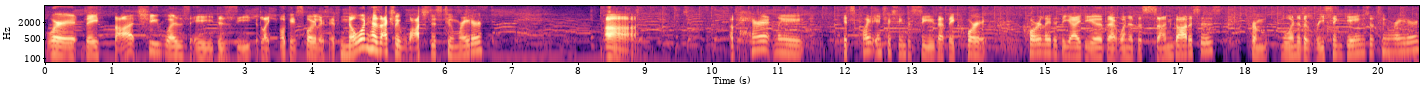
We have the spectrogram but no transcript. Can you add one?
where they thought she was a disease like okay spoilers if no one has actually watched this tomb raider uh apparently, it's quite interesting to see that they cor correlated the idea that one of the sun goddesses from one of the recent games of Tomb Raider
